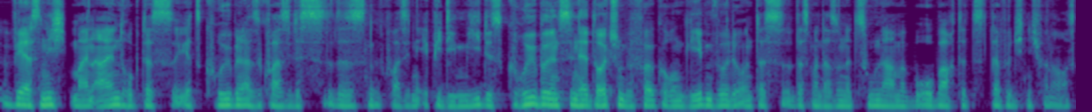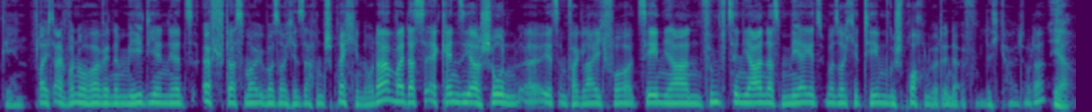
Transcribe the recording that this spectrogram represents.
wäre es nicht mein Eindruck, dass jetzt Grübeln, also quasi das, das ist quasi eine Epidemie des Grübelns in der deutschen Bevölkerung geben würde und dass, dass man da so eine Zunahme beobachtet, da würde ich nicht von ausgehen. Vielleicht einfach nur, weil wir in den Medien jetzt öfters mal über solche Sachen sprechen, oder? Weil das erkennen Sie ja schon äh, jetzt im Vergleich vor zehn Jahren, 15 Jahren, dass mehr jetzt über solche Themen gesprochen wird in der Öffentlichkeit, oder? Ja,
